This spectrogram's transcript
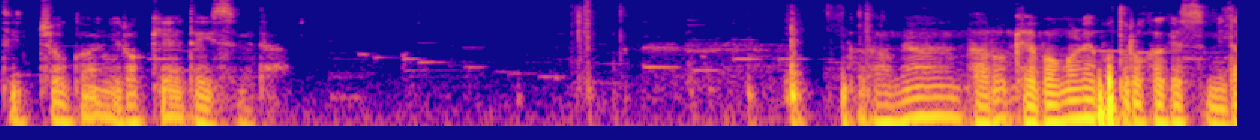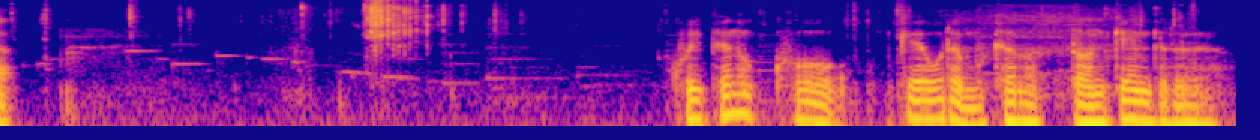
뒤쪽은 이렇게 되어 있습니다. 그러면 바로 개봉을 해보도록 하겠습니다. 구입해놓고 꽤 오래 묵혀놨던 게임들을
